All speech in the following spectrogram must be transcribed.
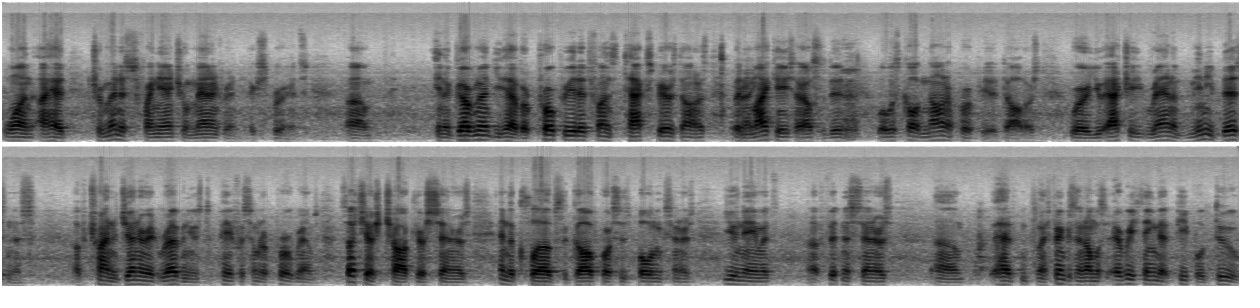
One, I had tremendous financial management experience. Um, in a government, you have appropriated funds, taxpayers' dollars, but Right. in my case, I also did what was called non-appropriated dollars, where you actually ran a mini business of trying to generate revenues to pay for some of the programs, such as child care centers and the clubs, the golf courses, bowling centers, you name it, uh, fitness centers. Um, had my fingers in almost everything that people do.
